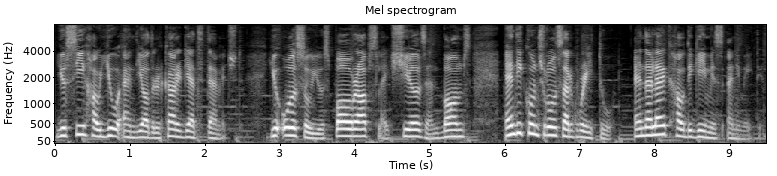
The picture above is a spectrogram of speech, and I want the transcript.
you see how you and the other car get damaged. You also use power-ups like shields and bombs, and the controls are great too, and I like how the game is animated.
